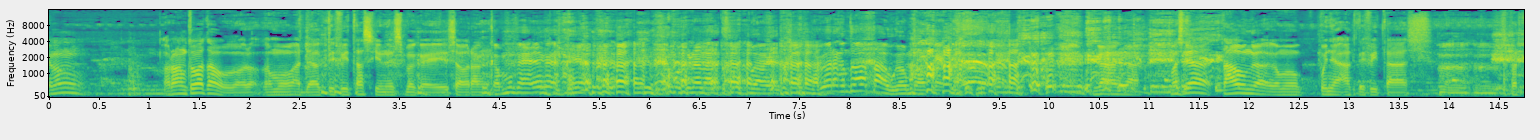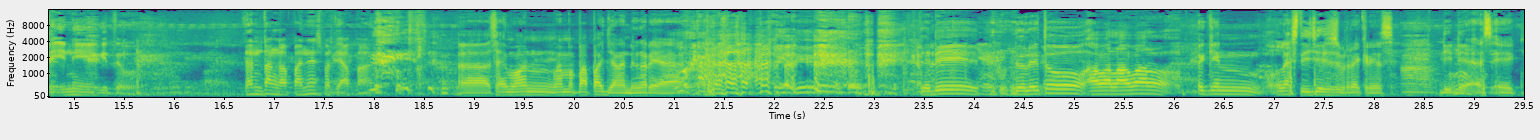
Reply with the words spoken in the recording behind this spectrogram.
emang orang tua tahu kalau kamu ada aktivitas gini sebagai seorang Kamu kayaknya kayak pengguna narkoba. gitu. Tapi orang tua tahu kamu pakai. enggak enggak. Maksudnya tahu nggak kamu punya aktivitas seperti ini gitu. Dan tanggapannya seperti apa? Eh, saya mohon mama papa jangan denger ya. Jadi dulu itu awal-awal pengen les DJ sebenarnya Chris di DSX.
